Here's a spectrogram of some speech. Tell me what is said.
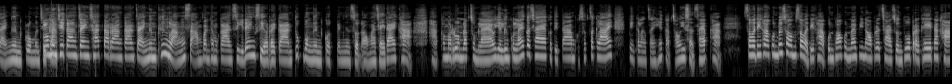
จ่ายเงินกรมบัญชีกรมบัญชีกลางแจ้งชัดตารางการจ่ายเงินครึ่งหลัง 3 วันทำการ4เด้ง4รายการทุกวงเงินกดเป็นเงินสดออกมาใช้ได้ค่ะ หากเข้ามาร่วมรับชมแล้ว อย่าลืมกดไลค์กดแชร์กดติดตามกด subscribe เป็นกำลังใจให้กับช่องอีสันแซบค่ะ สวัสดีค่ะคุณผู้ชม สวัสดีค่ะ คุณพ่อคุณแม่พี่น้องประชาชนทั่วประเทศนะคะ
